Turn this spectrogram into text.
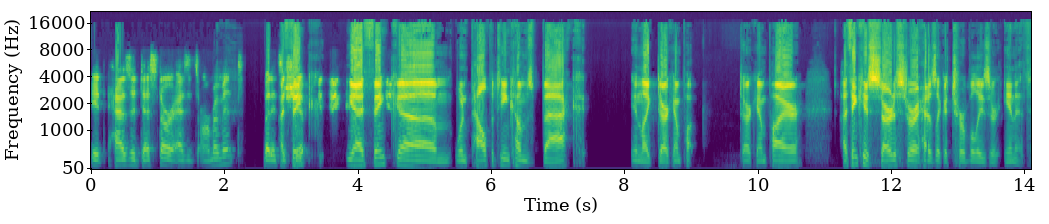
It has a Death Star as its armament, but it's a I ship. think, yeah, I think um, when Palpatine comes back in like Dark Empire, Dark Empire, I think his Star Destroyer has like a turbo laser in it.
